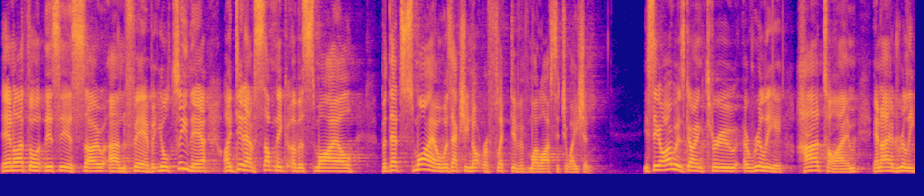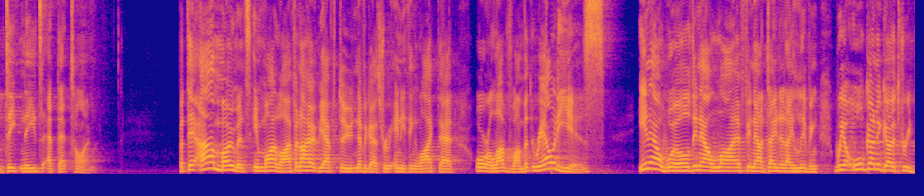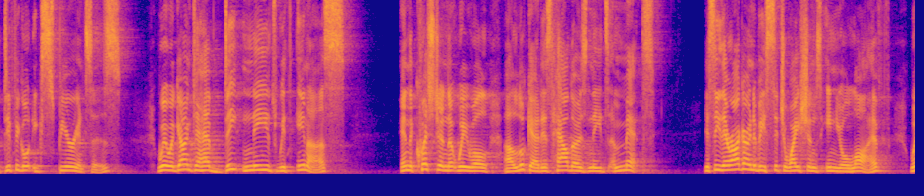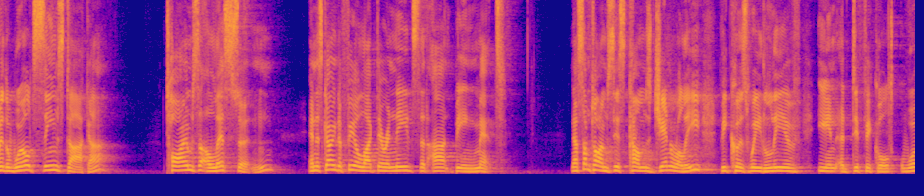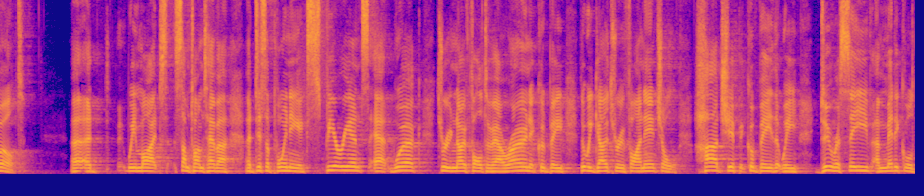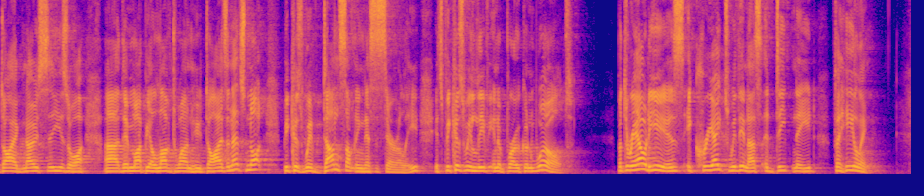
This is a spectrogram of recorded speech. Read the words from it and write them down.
And I thought, this is so unfair. But you'll see there, I did have something of a smile, but that smile was actually not reflective of my life situation. You see, I was going through a really hard time, and I had really deep needs at that time. But there are moments in my life, and I hope you have to never go through anything like that or a loved one. But the reality is, in our world, in our life, in our day to day living, we are all going to go through difficult experiences where we're going to have deep needs within us. And the question that we will uh, look at is how those needs are met. You see, there are going to be situations in your life where the world seems darker, times are less certain, and it's going to feel like there are needs that aren't being met. Now, sometimes this comes generally because we live in a difficult world. Uh, we might sometimes have a, a, disappointing experience at work through no fault of our own. It could be that we go through financial hardship. It could be that we do receive a medical diagnosis, or uh, there might be a loved one who dies. And that's not because we've done something necessarily, it's because we live in a broken world. But the reality is, it creates within us a deep need for healing.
